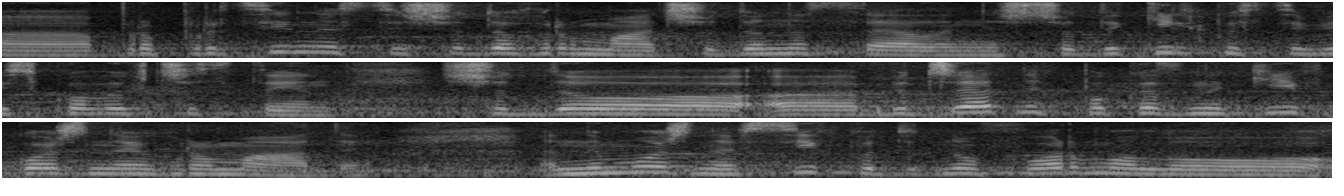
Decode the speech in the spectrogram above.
Е, пропорційності щодо громад, щодо населення, щодо кількості військових частин, щодо е, бюджетних показників кожної громади. Не можна всіх під одну формулу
